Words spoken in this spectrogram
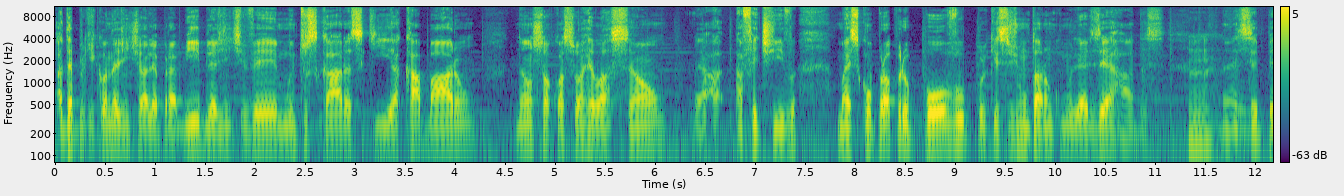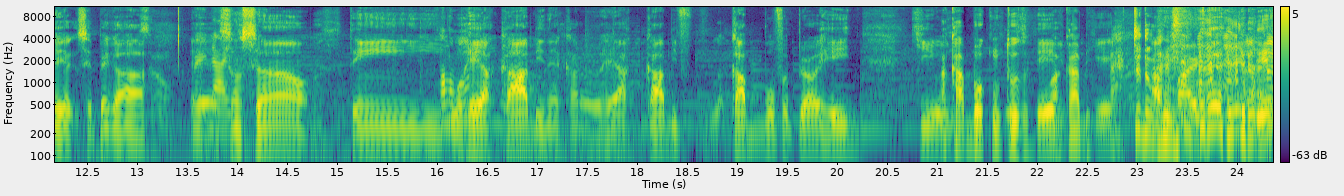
Até porque quando a gente olha para a Bíblia, a gente vê muitos caras que acabaram não só com a sua relação é, afetiva, mas com o próprio povo porque se juntaram com mulheres erradas. né? Você, pe- você pegar é. Sansão, tem Fala o rei? Acabe, né, cara? O rei Acabe acabou, foi o pior rei que Acabou com tudo, teve, o Acabe. porque a partir dele,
